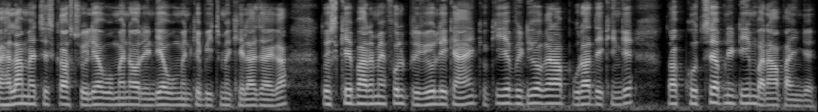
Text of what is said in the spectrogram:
पहला मैच इसका ऑस्ट्रेलिया वुमेन और इंडिया वुमेन के बीच में खेला जाएगा। तो इसके बारे में फुल प्रीव्यू लेके आएँ क्योंकि ये वीडियो अगर आप पूरा देखेंगे तो आप खुद से अपनी टीम बना पाएँगे।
